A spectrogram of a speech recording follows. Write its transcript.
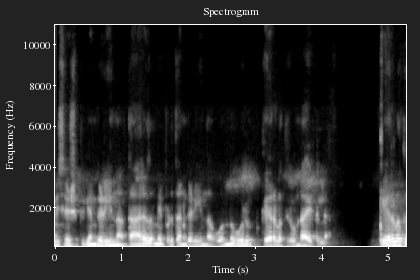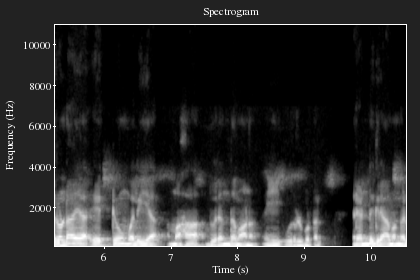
വിശേഷിപ്പിക്കാൻ കഴിയുന്ന താരതമ്യപ്പെടുത്താൻ കഴിയുന്ന ഒന്നുപോലും കേരളത്തിൽ ഉണ്ടായിട്ടില്ല. കേരളത്തിലുണ്ടായ ഏറ്റവും വലിയ മഹാ ദുരന്തമാണ് ഈ ഉരുൾപൊട്ടൽ. രണ്ട് ഗ്രാമങ്ങൾ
